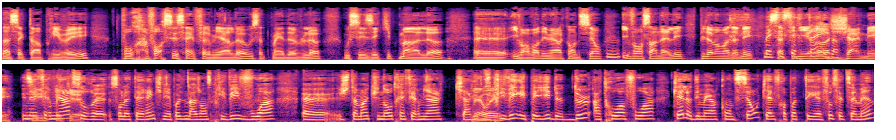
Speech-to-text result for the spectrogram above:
dans le secteur privé pour avoir ces infirmières-là ou cette main-d'œuvre-là ou ces équipements-là. Euh, ils vont avoir des meilleures conditions, mm. ils vont s'en aller. Puis là, à un moment donné, ben, ça finira jamais. Une infirmière sur, euh, sur le terrain qui vient pas d'une agence privée voit euh, justement qu'une autre infirmière qui arrive ben du privé est payée de deux à trois fois qu'elle a des meilleures conditions, qu'elle fera pas de TSO cette semaine.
